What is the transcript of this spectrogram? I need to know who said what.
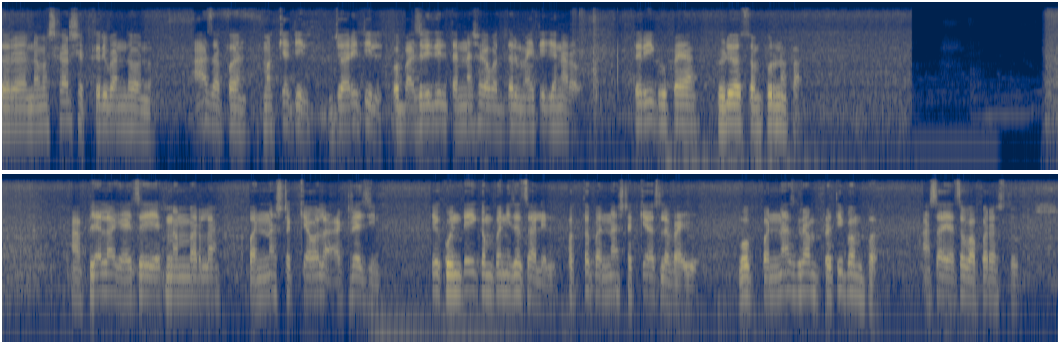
Speaker 1: तर नमस्कार शेतकरी बांधवांनो. आज आपण मक्यातील ज्वारीतील व बाजरीतील तणनाशकाबद्दल माहिती घेणार आहोत. तरी कृपया व्हिडिओ संपूर्ण पहा. आपल्याला घ्यायचं एक नंबरला पन्नास टक्क्यावाला अट्रॅझिन. हे कोणत्याही कंपनीचं चालेल. फक्त पन्नास टक्के असलं पाहिजे. व पन्नास ग्राम प्रतिपंप असा याचा वापर असतो.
